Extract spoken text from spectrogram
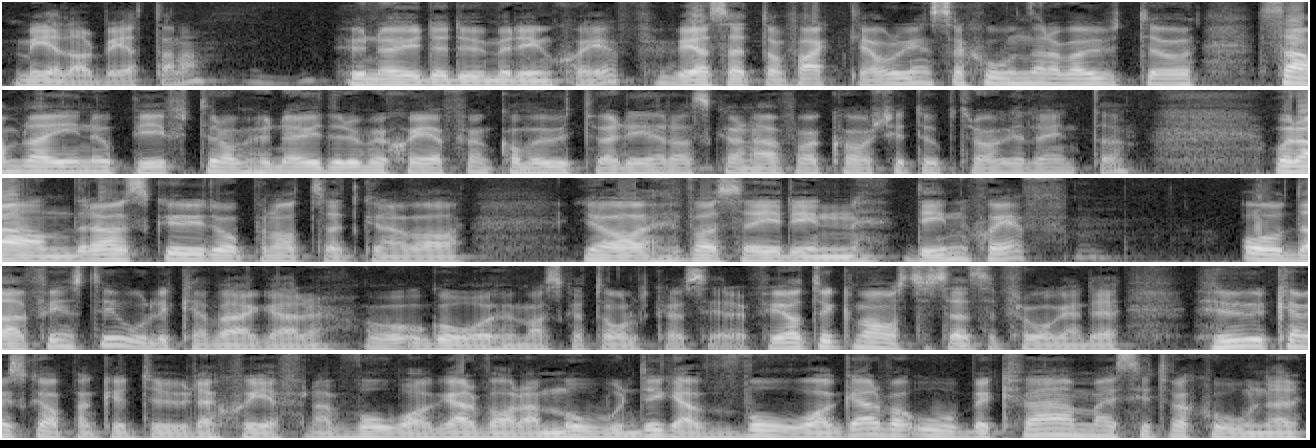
medarbetarna. Hur nöjd är du med din chef? Vi har sett de fackliga organisationerna vara ute och samla in uppgifter om hur nöjd är du med chefen, kommer utvärdera, ska den här få ha kvar sitt uppdrag eller inte? Och det andra skulle ju då på något sätt kunna vara, ja, vad säger din, din chef? Och där finns det ju olika vägar att, gå och hur man ska tolka och se det. För jag tycker man måste ställa sig frågan det, hur kan vi skapa en kultur där cheferna vågar vara modiga, vågar vara obekväma i situationer,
